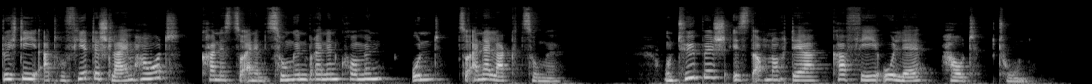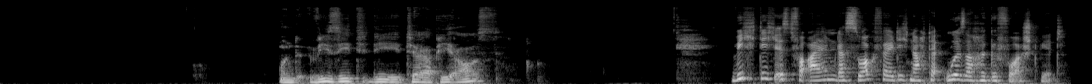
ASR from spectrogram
Durch die atrophierte Schleimhaut kann es zu einem Zungenbrennen kommen und zu einer Lackzunge. Und typisch ist auch noch der Café au lait Hautton. Und wie sieht die Therapie aus? Wichtig ist vor allem, dass sorgfältig nach der Ursache geforscht wird.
